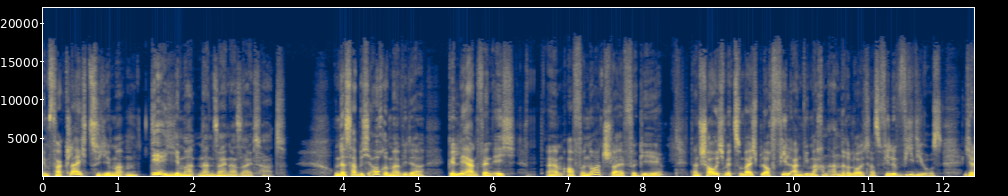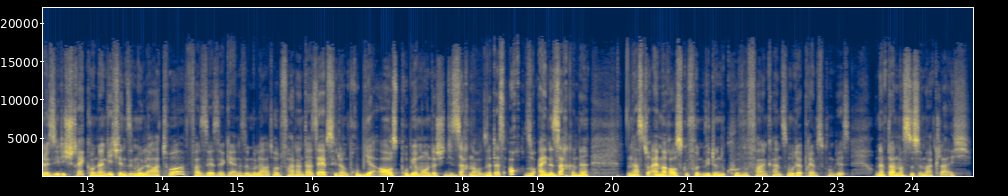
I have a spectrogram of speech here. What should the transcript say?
im Vergleich zu jemandem, der jemanden an seiner Seite hat. Und das habe ich auch immer wieder gelernt. Wenn ich ähm, auf eine Nordschleife gehe, dann schaue ich mir zum Beispiel auch viel an, wie machen andere Leute das. Viele Videos. Ich analysiere die Strecke und dann gehe ich in den Simulator, fahre sehr, sehr gerne Simulator und fahre dann da selbst wieder und probiere aus, probiere mal unterschiedliche Sachen aus. Das ist auch so eine Sache, ne? Dann hast du einmal rausgefunden, wie du eine Kurve fahren kannst, wo der Bremspunkt ist und ab dann machst du es immer gleich.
